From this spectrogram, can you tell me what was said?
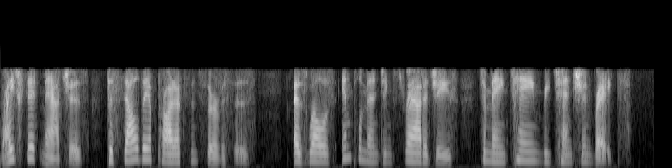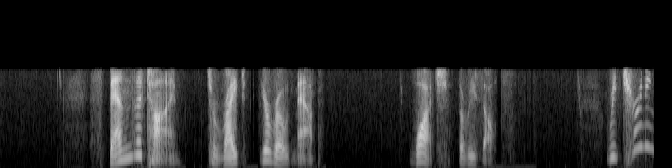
right fit matches to sell their products and services, as well as implementing strategies to maintain retention rates. Spend the time to write your roadmap. Watch the results. Returning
